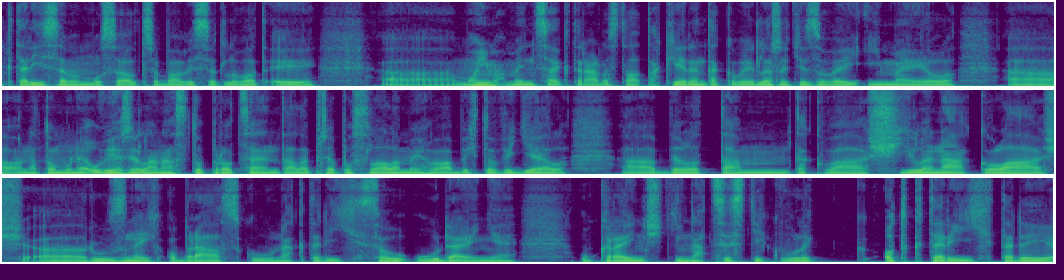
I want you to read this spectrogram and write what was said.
který jsem musel třeba vysvětlovat i uh, mojí mamince, která dostala taky jeden takovýhle řetězový e-mail. Uh, ona tomu neuvěřila na 100%, ale přeposlala mi ho, abych to viděl. Uh, byl tam taková šílená koláž uh, různých obrázků, na kterých jsou údajně ukrajinští nacisti kvůli od kterých tedy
